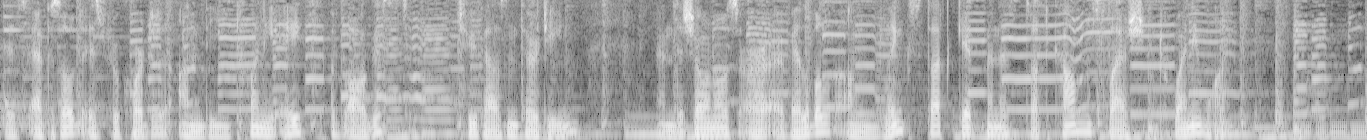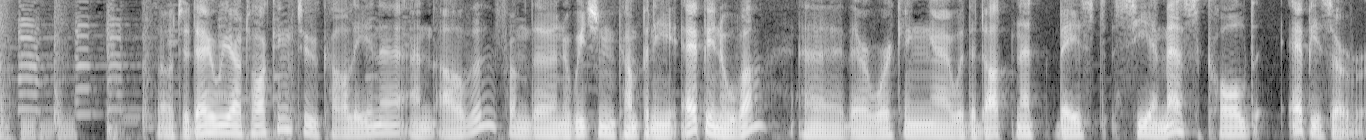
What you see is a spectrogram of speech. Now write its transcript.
This episode is recorded on the 28th of August, 2013, and the show notes are available on links.gitminutes.com slash 21. So today we are talking to Caroline and Arve from the Norwegian company Epinova. Uh, they're working uh, with a .NET-based CMS called Episerver.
